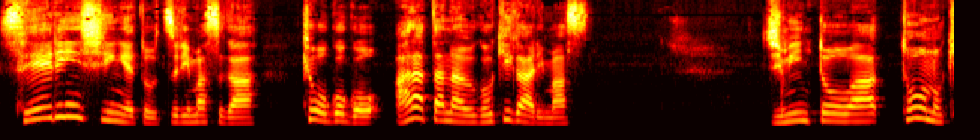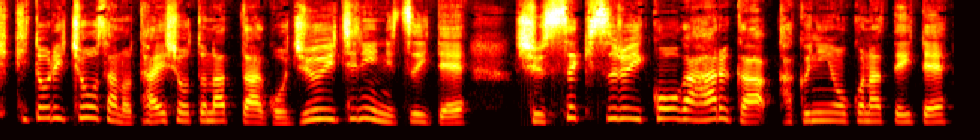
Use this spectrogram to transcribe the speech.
政倫審へと移りますが、今日午後新たな動きがあります。自民党は党の聞き取り調査の対象となった51人について出席する意向があるか確認を行っていて、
